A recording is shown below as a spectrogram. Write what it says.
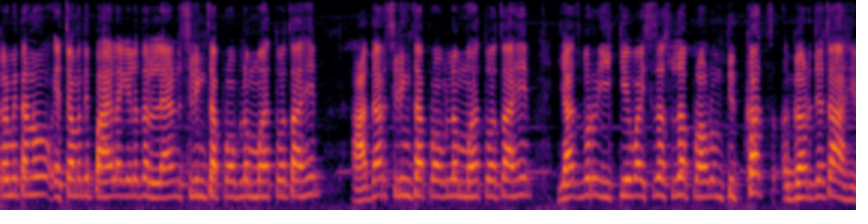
तर मित्रांनो याच्यामध्ये पाहायला गेलं तर लँड सिलिंगचा प्रॉब्लेम महत्त्वाचा आहे. आधार सिडिंगचा प्रॉब्लेम महत्त्वाचा आहे. याचबरोबर ई के वाय सीचा सुद्धा प्रॉब्लेम तितकाच गरजेचा आहे.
